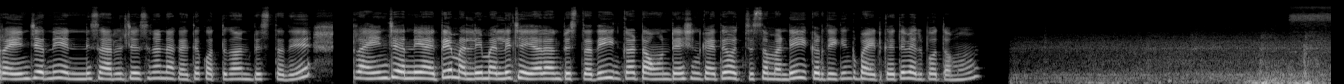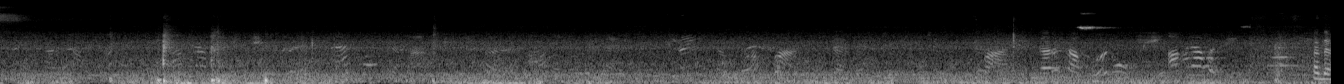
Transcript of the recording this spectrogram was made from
ట్రైన్ జర్నీ ఎన్నిసార్లు చేసినా నాకైతే కొత్తగా అనిపిస్తుంది ట్రైన్ జర్నీ అయితే మళ్ళీ మళ్ళీ చేయాలనిపిస్తుంది ఇంకా టౌన్ స్టేషన్కి అయితే వచ్చేసామండి. ఇక్కడ దిగి ఇంక అయితే వెళ్ళిపోతాము. అదే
